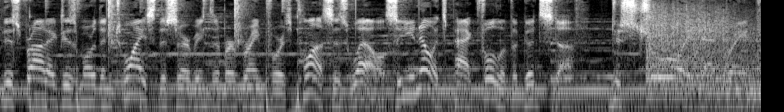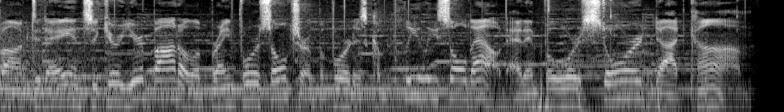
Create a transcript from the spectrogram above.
This product is more than twice the servings of our Brain Force Plus as well, so you know it's packed full of the good stuff. Destroy that brain fog today and secure your bottle of Brain Force Ultra before it is completely sold out at InfoWarsStore.com.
